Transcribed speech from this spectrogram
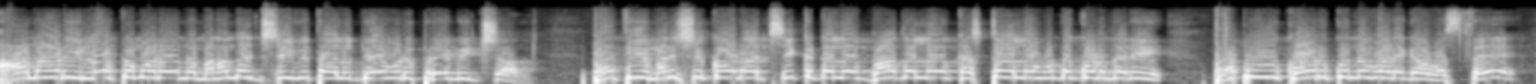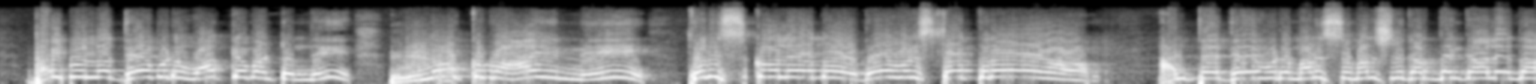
ఆనాడు ఈ లోకములో ఉన్న మనందరి జీవితాలు దేవుడు ప్రేమించాం ప్రతి మనిషి కూడా చీకటలో బాధల్లో కష్టాల్లో ఉండకూడదని ప్రభువు కోరుకున్నవాడుగా వస్తే బైబిల్లో దేవుడు వాక్యం అంటుంది. లోకము ఆయన్ని తెలుసుకోలేదు. దేవుడి స్తోత్రం. అంటే దేవుడు మనసు మనుషులకు అర్థం కాలేదా?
